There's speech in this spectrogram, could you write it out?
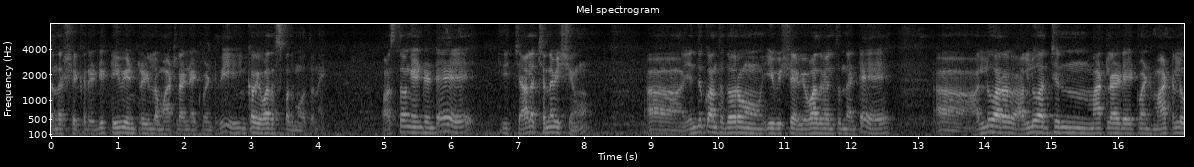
చంద్రశేఖర్ రెడ్డి టీవీ ఇంటర్వ్యూలో మాట్లాడినటువంటివి ఇంకా వివాదాస్పదం అవుతున్నాయి వాస్తవంగా ఏంటంటే ఇది చాలా చిన్న విషయం. ఎందుకు అంత దూరం ఈ విషయ వివాదం వెళ్తుందంటే అల్లు అర అల్లు అర్జున్ మాట్లాడేటువంటి మాటలు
